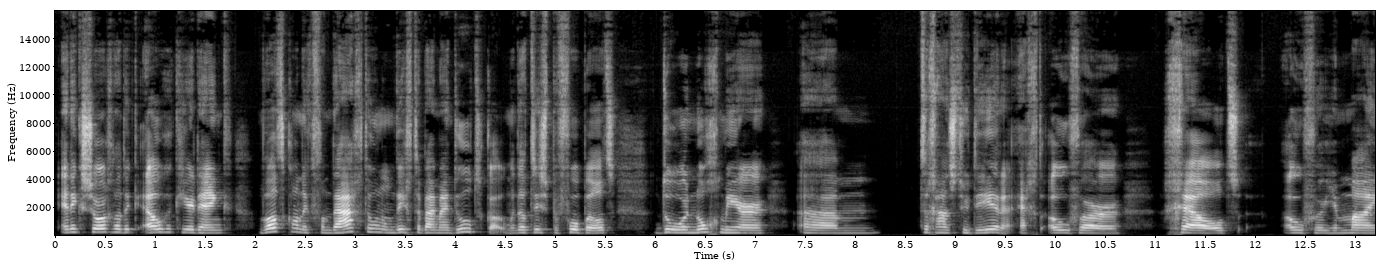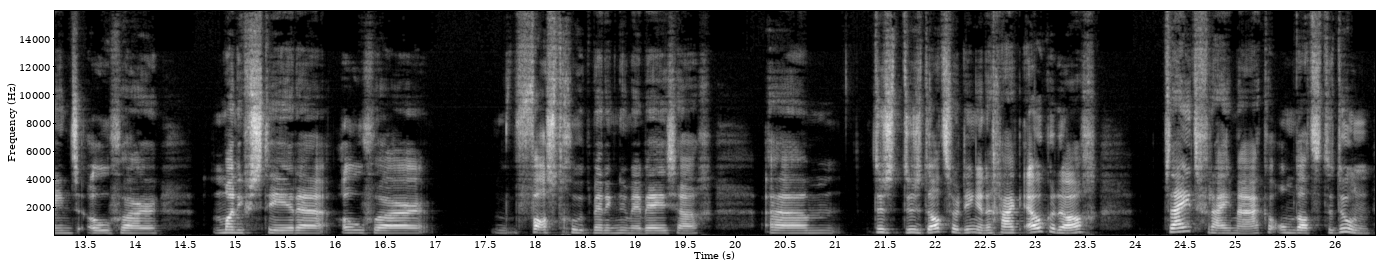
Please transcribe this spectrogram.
En ik zorg dat ik elke keer denk: wat kan ik vandaag doen om dichter bij mijn doel te komen? Dat is bijvoorbeeld door nog meer ehm, te gaan studeren, echt over geld, over je mind, over manifesteren, over vastgoed ben ik nu mee bezig. Ehm, dus, dus dat soort dingen. Dan ga ik elke dag tijd vrijmaken om dat te doen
